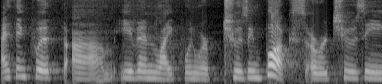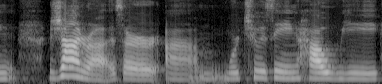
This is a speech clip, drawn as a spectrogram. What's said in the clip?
I think with um, even like when we're choosing books or we're choosing genres or um, we're choosing how we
